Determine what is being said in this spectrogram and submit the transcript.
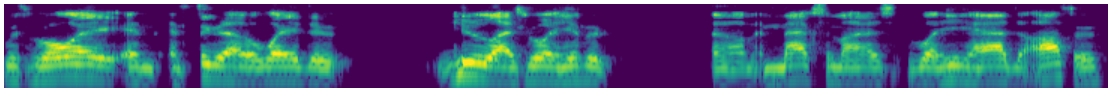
with Roy and and figured out a way to utilize Roy Hibbert um, and maximize what he had to offer,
